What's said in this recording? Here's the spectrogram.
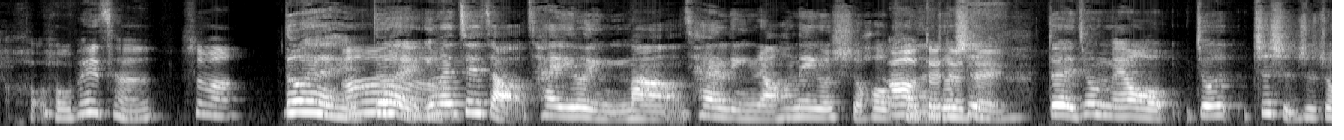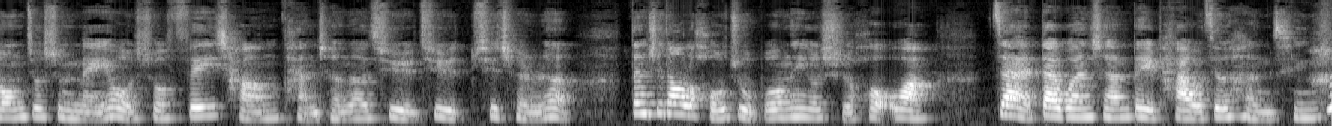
侯侯佩岑是吗？对、啊对，因为最早蔡依林嘛，蔡依林，然后那个时候可哦，能就是、对对对，对，就没有，就至始至终就是没有说非常坦诚的去去去承认。但是到了侯主播那个时候，哇，在戴冠山被拍，我记得很清楚，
